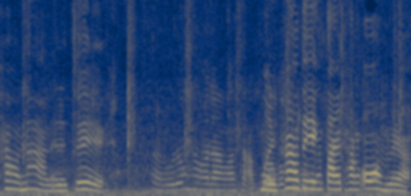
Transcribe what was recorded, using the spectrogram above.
ข้าวหน้าอะไรนะเจ๊แต่รู้ต้องธรรมดามาสามเหมือนข้าวตัวเองตายทางอ้อมเลยอะ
